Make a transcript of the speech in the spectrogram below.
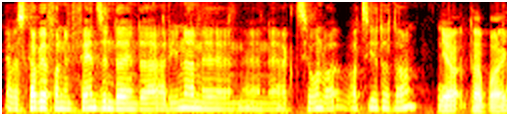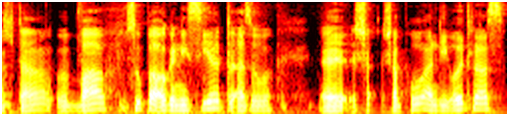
Ja, aber es gab ja von den Fans in der, in der Arena eine, eine, eine Aktion, war, wart ihr da da? Ja, da war ich da, war super organisiert, also äh, Chapeau an die Ultras,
